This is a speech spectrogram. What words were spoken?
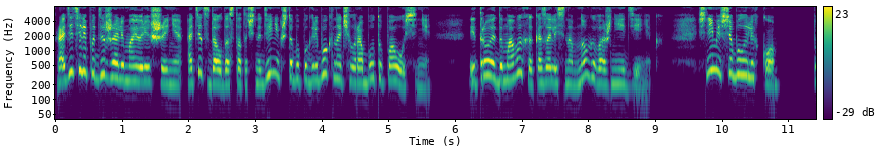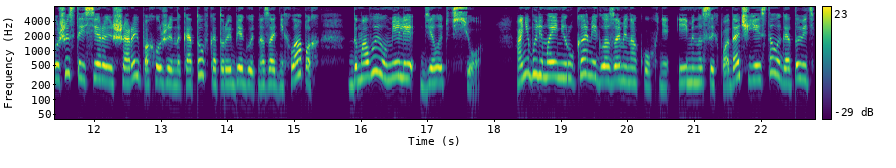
Родители поддержали мое решение, отец дал достаточно денег, чтобы погребок начал работу по осени, и трое домовых оказались намного важнее денег. С ними все было легко. Пушистые серые шары, похожие на котов, которые бегают на задних лапах, домовые умели делать все. Они были моими руками и глазами на кухне, и именно с их подачи я и стала готовить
